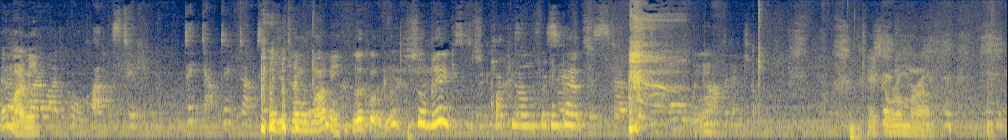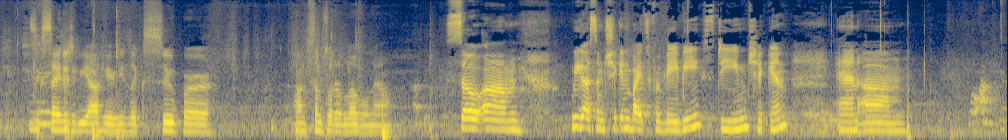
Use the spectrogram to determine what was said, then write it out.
And mommy. biological clock was ticking. Tick tock, tick tock, Spend your time with mommy. Look, what- look, so big. Just pop your own freaking pants. Just uh, totally confidential. Okay, go roam around. He's excited to be out here. He's like super on some sort of level now. So, um, we got some chicken bites for baby, steamed chicken, and um, No, I'm here.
